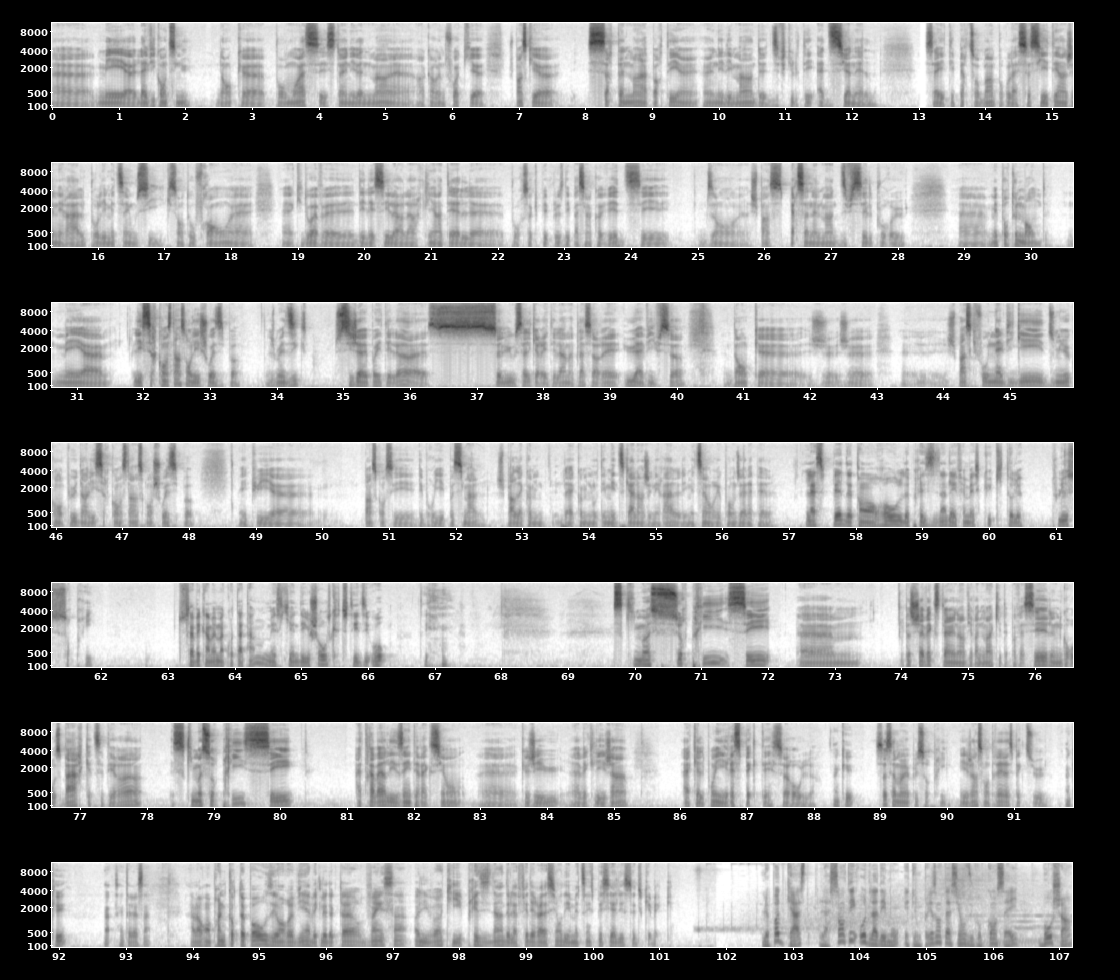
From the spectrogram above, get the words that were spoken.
euh, mais euh, la vie continue. Donc, euh, pour moi, c'est un événement, encore une fois, qui je pense qu'il a certainement apporté un, élément de difficulté additionnel. Ça a été perturbant pour la société en général, pour les médecins aussi, qui sont au front, qui doivent euh, délaisser leur, leur clientèle euh, pour s'occuper plus des patients COVID. C'est, disons, je pense personnellement difficile pour eux, mais pour tout le monde. Mais les circonstances, on ne les choisit pas. Je me dis que si j'avais pas été là, celui ou celle qui aurait été là à ma place aurait eu à vivre ça. Donc, je, je, je, pense qu'il faut naviguer du mieux qu'on peut dans les circonstances qu'on ne choisit pas. Et puis, euh, je pense qu'on s'est débrouillé pas si mal. Je parle de la, la, communauté médicale en général. Les médecins ont répondu à l'appel. L'aspect de ton rôle de président de la FMSQ qui t'a le plus surpris? Tu savais quand même à quoi t'attendre, mais est-ce qu'il y a des choses que tu t'es dit, oh, Ce qui m'a surpris, c'est. Euh, parce que je savais que c'était un environnement qui n'était pas facile, une grosse barque, etc ce qui m'a surpris, c'est à travers les interactions euh, que j'ai eues avec les gens, à quel point ils respectaient ce rôle-là. OK. Ça, ça m'a un peu surpris. Les gens sont très respectueux. OK. Ah, c'est intéressant. Alors, on prend une courte pause et on revient avec le docteur Vincent Oliva, qui est président de la Fédération des médecins spécialistes du Québec. Le podcast La santé au-delà des mots est une présentation du groupe Conseil Beauchamp,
